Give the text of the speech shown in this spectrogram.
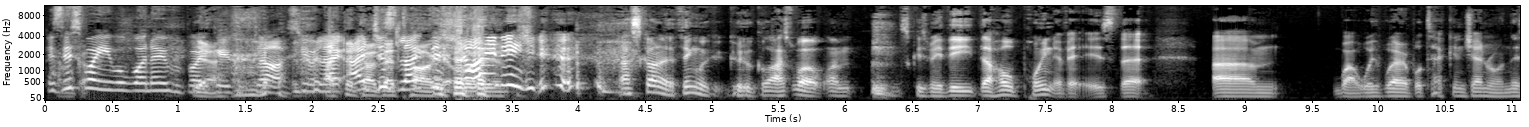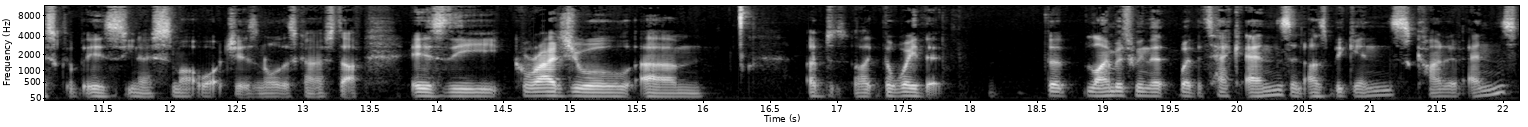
Is this got... why you were won over by yeah. Google Glass? You were like, I, I just like the shiny. That's kind of the thing with Google Glass. Well, um, excuse me. The the whole point of it is that, um, well, with wearable tech in general, and this is you know smartwatches and all this kind of stuff, is the gradual um, like the way that the line between the, where the tech ends and us begins kind of ends.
